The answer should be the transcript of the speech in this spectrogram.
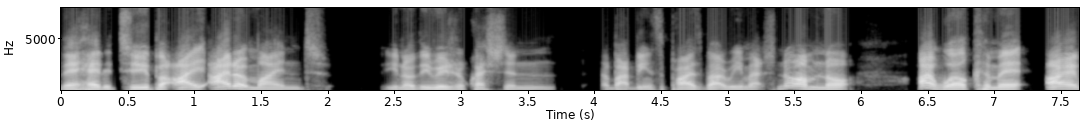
they're headed to. But I I don't mind. You know the original question about being surprised about a rematch. No, I'm not. I welcome it. I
